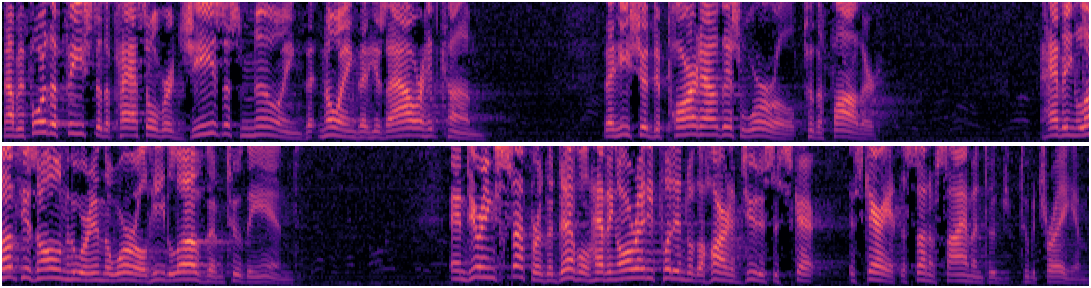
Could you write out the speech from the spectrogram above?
Now, before the feast of the Passover, Jesus, knowing that, knowing that his hour had come, that he should depart out of this world to the Father, having loved his own who were in the world, he loved them to the end. And during supper, the devil, having already put into the heart of Judas Iscariot, Iscariot, the son of Simon, to, to betray him.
